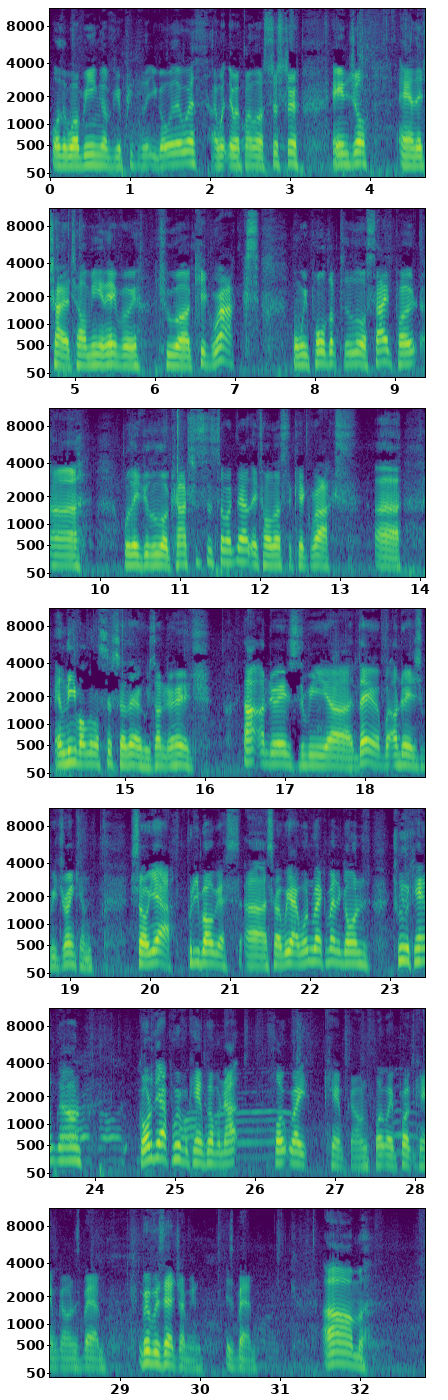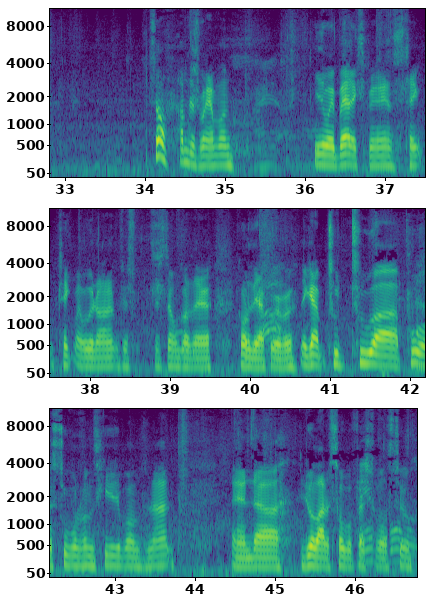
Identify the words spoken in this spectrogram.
or the well-being of your people that you go there with. I went there with my little sister, Angel, and they tried to tell me and Avery to uh, kick rocks. When we pulled up to the little side part uh, where they do the little concerts and stuff like that, they told us to kick rocks uh, and leave our little sister there who's underage. Not underage to be uh, there, but underage to be drinking. So yeah, pretty bogus. Uh, so yeah, I wouldn't recommend going to the campground. Go to the Apple River campground, but not Float-Rite campground. Float-Rite Park campground is bad. River's Edge, I mean, is bad. Um. So I'm just rambling. Either way, bad experience. Take take my word on it. Just just don't go there. Go to the Apple River. They got two two uh, pools. Two one of them's heated, one of them's not. And uh, they do a lot of sober festivals too.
